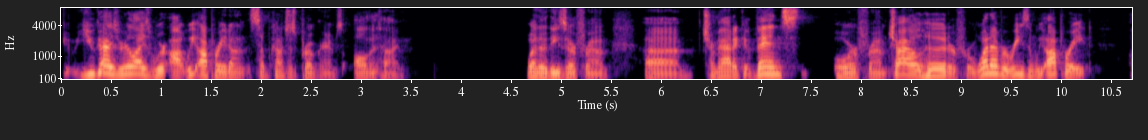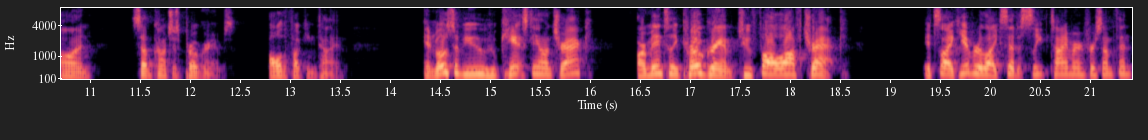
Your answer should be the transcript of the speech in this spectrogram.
You guys realize we're uh, we operate on subconscious programs all the time, whether these are from uh, traumatic events or from childhood or for whatever reason, we operate on subconscious programs all the fucking time. And most of you who can't stay on track are mentally programmed to fall off track. It's like you ever like set a sleep timer for something?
